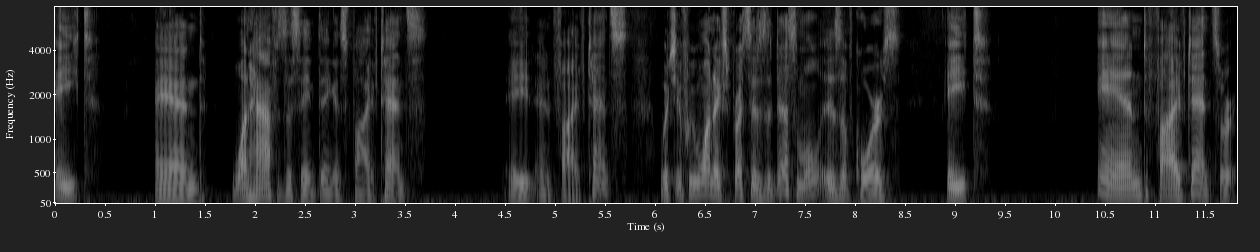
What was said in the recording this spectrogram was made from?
8, and 1 half is the same thing as 5 tenths. 8 and 5 tenths, which if we want to express it as a decimal is, of course, 8 and 5 tenths, or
